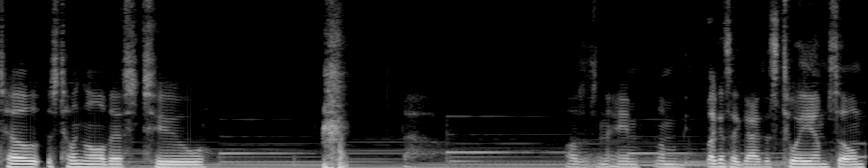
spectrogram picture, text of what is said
tell is telling all this to what was his name? Um, like I said, guys, it's 2 a.m., so I'm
